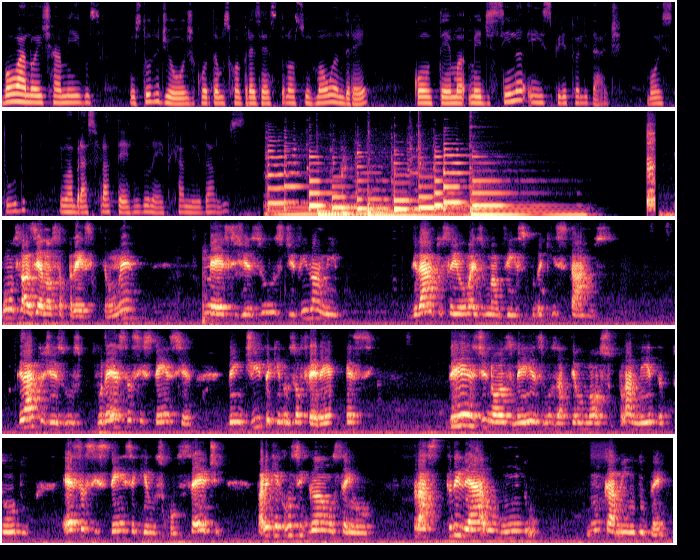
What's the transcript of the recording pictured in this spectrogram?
Boa noite, amigos. No estudo de hoje, contamos com a presença do nosso irmão André com o tema Medicina e Espiritualidade. Bom estudo e um abraço fraterno do NEP Caminho da Luz. Vamos fazer a nossa prece, então, né? Mestre Jesus, divino amigo, grato, Senhor, mais uma vez por aqui estarmos. Grato, Jesus, por essa assistência bendita que nos oferece, desde nós mesmos até o nosso planeta todo, essa assistência que nos concede, para que consigamos, Senhor, trilhar o mundo num caminho do bem.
